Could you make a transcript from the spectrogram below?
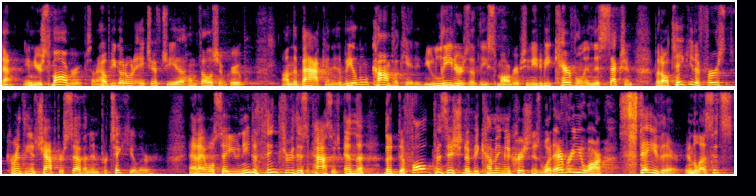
Now, in your small groups, and I hope you go to an HFG, a home fellowship group, on the back, and it'll be a little complicated. You leaders of these small groups, you need to be careful in this section. But I'll take you to 1 Corinthians chapter 7 in particular, and I will say you need to think through this passage. And the, the default position of becoming a Christian is whatever you are, stay there, unless it's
